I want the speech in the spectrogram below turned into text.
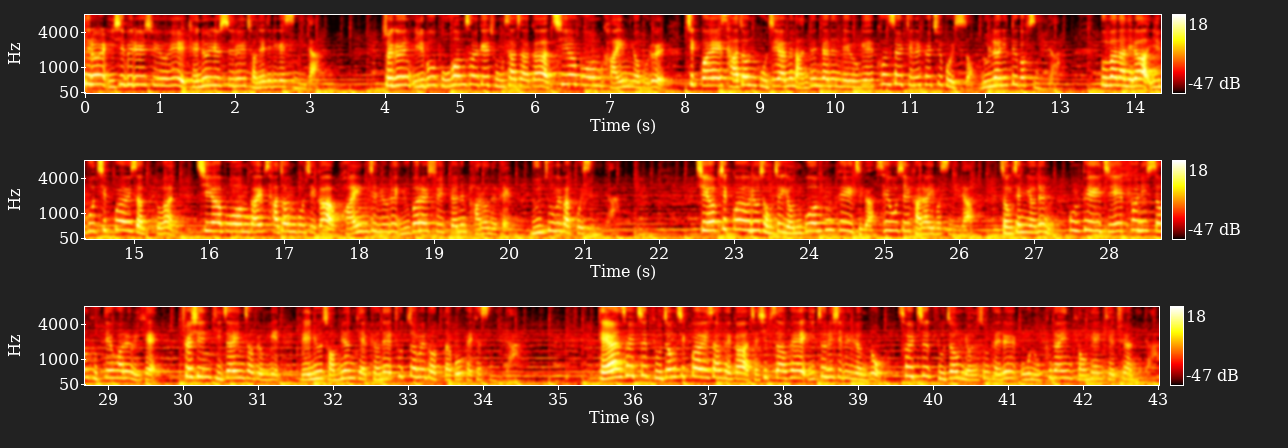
7월 21일 수요일 대놀 뉴스를 전해드리겠습니다. 최근 일부 보험 설계 종사자가 치아보험 가입 여부를 치과에 사전 고지하면 안 된다는 내용의 컨설팅을 펼치고 있어 논란이 뜨겁습니다. 뿐만 아니라 일부 치과 의사 또한 치아보험 가입 사전 고지가 과잉 진료를 유발할 수 있다는 발언을 해 눈총을 받고 있습니다. 취업 치과의료정책연구원 홈페이지가 새 옷을 갈아입었습니다. 정책련은 홈페이지의 편의성 극대화를 위해 최신 디자인 적용 및 메뉴 전면 개편에 초점을 뒀다고 밝혔습니다. 대한설측교정치과의사회가 제14회 2021년도 설측교정연수회를 온 오프라인 경행 개최합니다.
